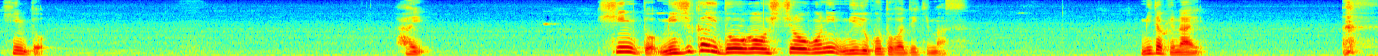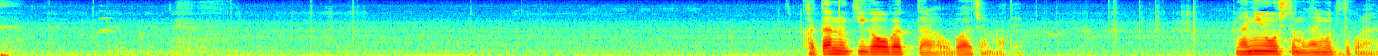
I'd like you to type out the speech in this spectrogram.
ヒント。はい。ヒント。短い動画を視聴後に見ることができます。見たくない。型抜きが終わったらおばあちゃんまで。何を押しても何も出てこないな。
